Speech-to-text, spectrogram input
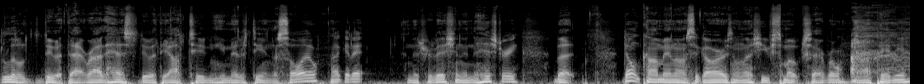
little to do with that, right? It has to do with the altitude and humidity in the soil. I get it, and the tradition and the history. But don't comment on cigars unless you've smoked several, in my opinion.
